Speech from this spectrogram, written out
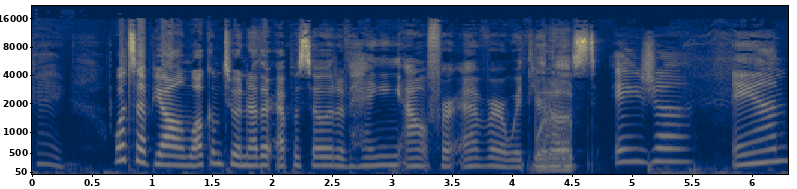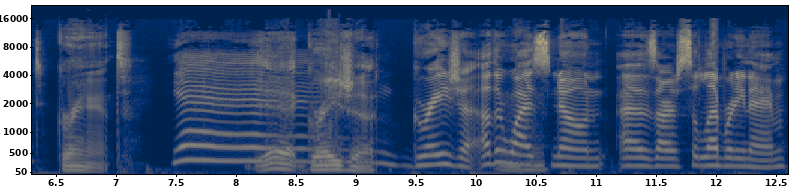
Okay. What's up, y'all? And welcome to another episode of Hanging Out Forever with your What up? host, Aja and Grant. Yay! Yeah, Graja. Graja, otherwise known as our celebrity name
